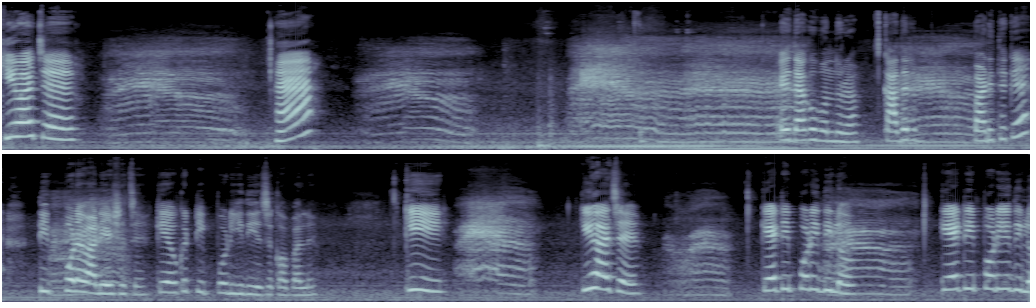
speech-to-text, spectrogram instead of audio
কি হয়েছে? হ্যাঁ? এই দেখো বন্ধুরা, কাদের বাড়ি থেকে টিপ পরে বাড়ি এসেছে। কে ওকে টিপ পরিয়ে দিয়েছে কপালে? কি? কি হয়েছে? কে টিপ পরিয়ে দিল? কে টিপ পরিয়ে দিল?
